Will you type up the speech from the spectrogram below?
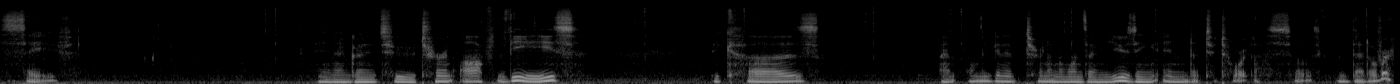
Save. And I'm going to turn off these because I'm only going to turn on the ones I'm using in the tutorial. So let's move that over.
